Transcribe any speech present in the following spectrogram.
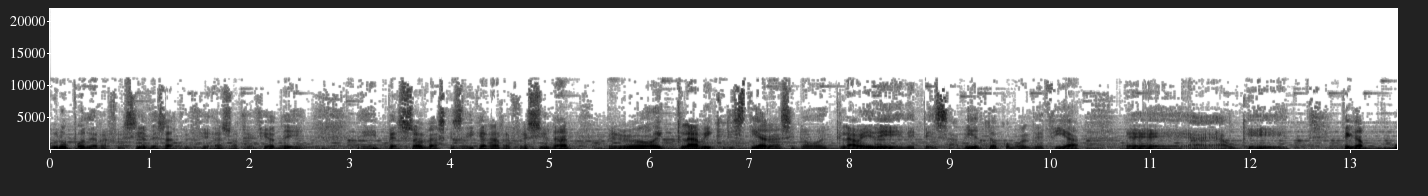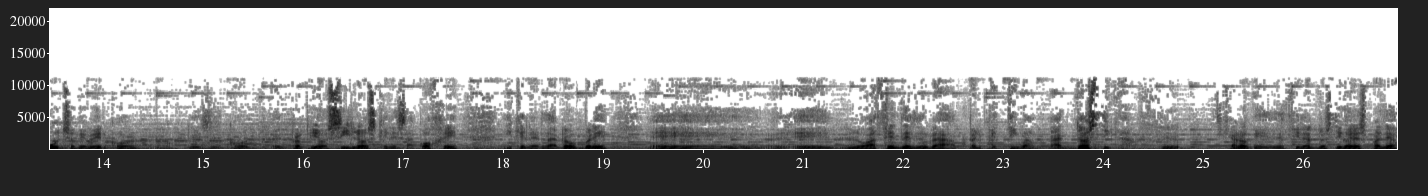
grupo de reflexión, de esa asociación de, personas que se dedican a reflexionar, pero no en clave cristiana, sino en clave de, pensamiento, como él decía, eh, aunque tenga mucho que ver con, con, el propio Silos que les acoge y que les da nombre, eh, eh, lo hacen desde una perspectiva agnóstica. Eh, claro que decir agnóstico en España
